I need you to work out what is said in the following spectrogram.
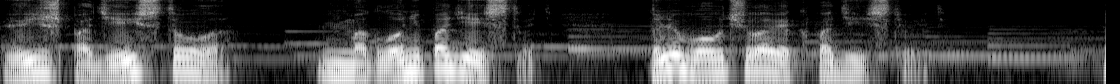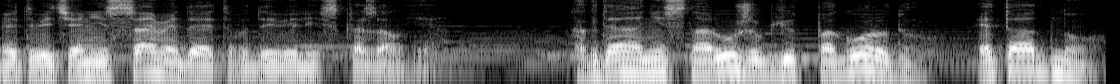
Видишь, подействовало. Не могло не подействовать. На любого человека подействует. «Это ведь они сами до этого довели», — сказал я. «Когда они снаружи бьют по городу, это одно.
